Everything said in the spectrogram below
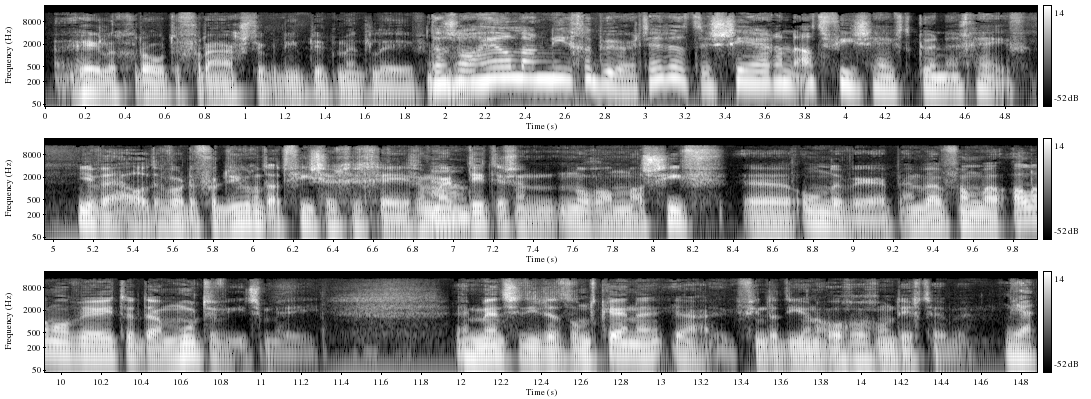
hele grote vraagstukken die op dit moment leven. Dat is al heel lang niet gebeurd, hè? Dat de SER een advies heeft kunnen geven. Jawel, er worden voortdurend adviezen gegeven. Maar oh. dit is een nogal massief onderwerp. En waarvan we allemaal weten, daar moeten we iets mee. En mensen die dat ontkennen, ja, ik vind dat die hun ogen gewoon dicht hebben. Ja,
